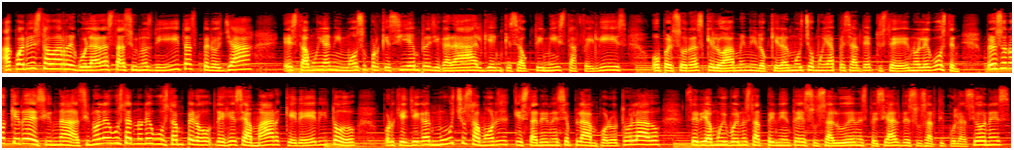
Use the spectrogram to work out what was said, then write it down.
Acuario estaba regular hasta hace unos días, pero ya está muy animoso porque siempre llegará alguien que sea optimista, feliz o personas que lo amen y lo quieran mucho, muy a pesar de que ustedes no le gusten. Pero eso no quiere decir nada. Si no le gustan, no le gustan, pero déjese amar, querer y todo, porque llegan muchos amores que están en ese plan. Por otro lado, sería muy bueno estar pendiente de su salud, en especial de sus articulaciones,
